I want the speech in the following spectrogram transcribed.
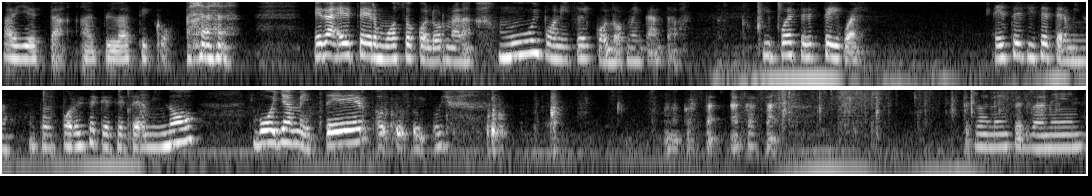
Ahí está al plástico. Era este hermoso color naranja. Muy bonito el color me encantaba y pues este igual. Este sí se terminó. Entonces por ese que se terminó voy a meter acá está acá está. Perdonen perdonen.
